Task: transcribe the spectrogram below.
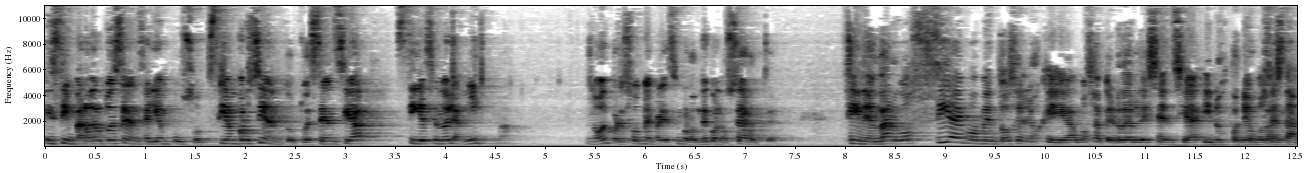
Y sin perder tu esencia, alguien puso 100%, tu esencia sigue siendo la misma, ¿no? Y por eso me parece importante conocerte. Sin embargo, sí hay momentos en los que llegamos a perder la esencia y nos ponemos estas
